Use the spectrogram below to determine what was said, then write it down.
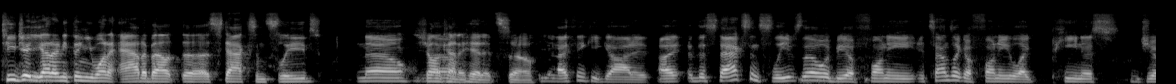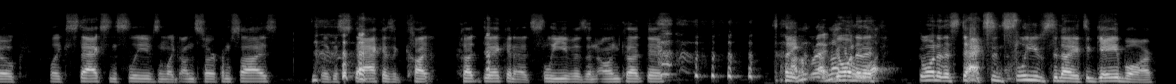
TJ, you got anything you want to add about the stacks and sleeves? No. Sean no. kind of hit it, so Yeah, I think he got it. I the stacks and sleeves though would be a funny. It sounds like a funny like penis joke, like stacks and sleeves and like uncircumcised. Like a stack is a cut cut dick and a sleeve is an uncut dick. It's like I'm- I'm not going to gonna the lie- going to the stacks and sleeves tonight. It's a gay bar.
